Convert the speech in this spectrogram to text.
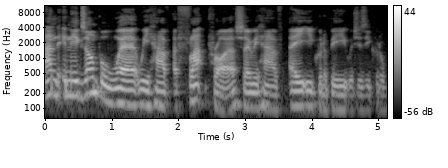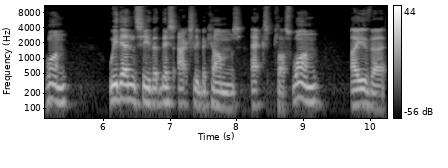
And in the example where we have a flat prior, so we have a equal to b, which is equal to 1, we then see that this actually becomes x plus 1 over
